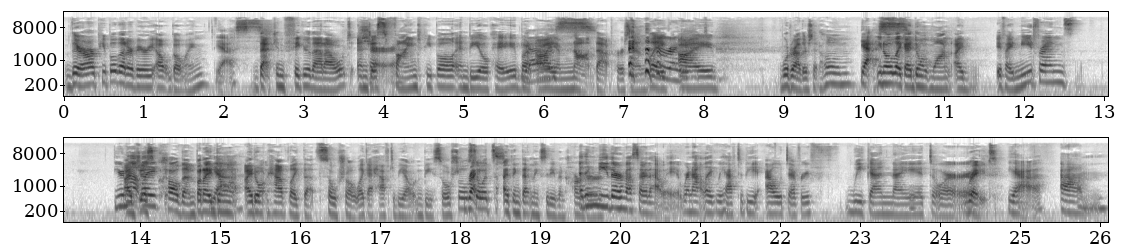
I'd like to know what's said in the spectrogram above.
there are people that are very outgoing yes. that can figure that out and just find people and be okay, but I am not that person. Like, Right. I would rather sit home. Yes. You know, like I don't want, I, if I need friends, You're I just like call them, but I Yeah. don't, I don't have like that social, like I have to be out and be social. Right. So it's, I think that makes it even harder. I think neither of us are that way. We're not like we have to be out every f- weekend night or Right. Yeah. Um,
